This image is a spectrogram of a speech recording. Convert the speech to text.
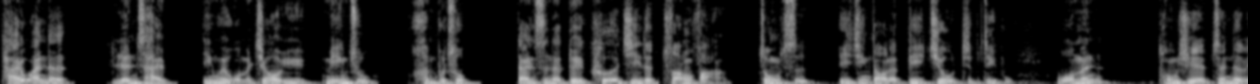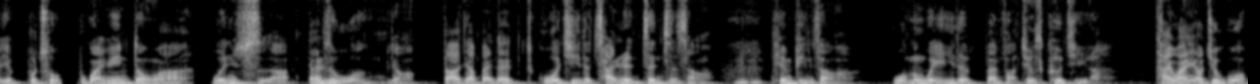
台湾的人才，因为我们教育民主很不错。但是呢，对科技的方法重视，已经到了必救之地步。我们同学真的也不错，不管运动啊、文史啊，但是我讲，大家摆在国际的残忍政治上，嗯，天平上啊，我们唯一的办法就是科技了。台湾要救国，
